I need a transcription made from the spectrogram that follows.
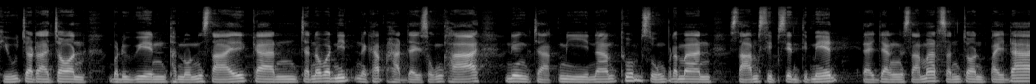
ผิวจราจร บริเวณถนนสายการจนวนิชนะครับหาดใหญ่สงขลาเนื่องจากมีน้ำท่วมสูงประมาณ 30 เซนติเมตรแต่ยังสามารถสัญจรไปได้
